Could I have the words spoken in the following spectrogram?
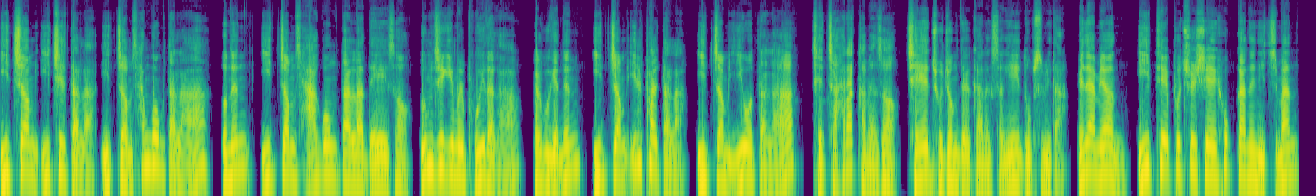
2.27달러, 2.30달러 또는 2.40달러 내에서 움직임을 보이다가 결국에는 2.18달러, 2.25달러 재차 하락하면서 재조정될 가능성이 높습니다. 왜냐하면 ETF 출시의 효과는 있지만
